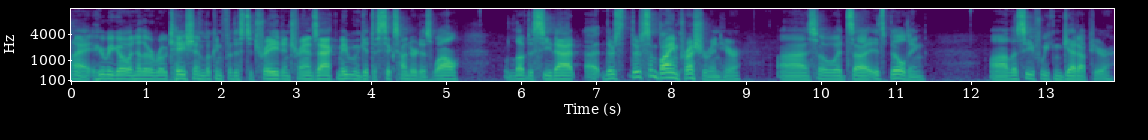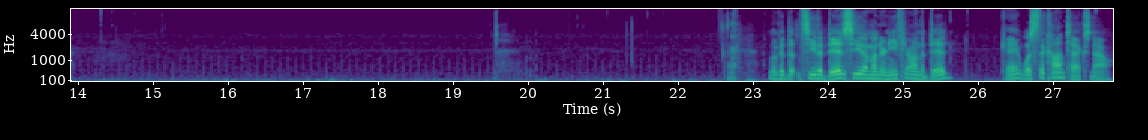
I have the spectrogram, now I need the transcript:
all right here we go another rotation looking for this to trade and transact. Maybe we can get to 600 as well. Would love to see that. Uh, there's there's some buying pressure in here uh, so it's uh, it's building. Uh, let's see if we can get up here. Look at the see the bid? See them underneath here on the bid? Okay what's the context now?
